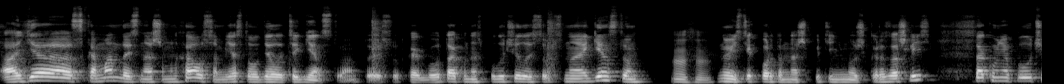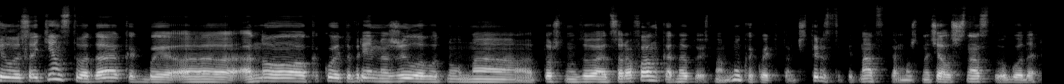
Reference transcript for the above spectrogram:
а я с командой, с нашим инхаусом, я стал делать агентство, то есть вот как бы вот так у нас получилось, собственно, агентство, Угу. Ну и с тех пор там наши пути немножечко разошлись. Так у меня получилось агентство, да, как бы э, оно какое-то время жило вот, ну, на то, что называют сарафанка, да, то есть нам, ну, какой-то там 14-15, там, может, начало 16 года.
